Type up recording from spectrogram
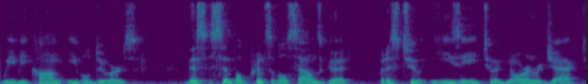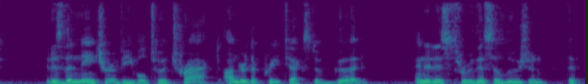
we become evildoers. This simple principle sounds good, but is too easy to ignore and reject. It is the nature of evil to attract under the pretext of good, and it is through this illusion that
